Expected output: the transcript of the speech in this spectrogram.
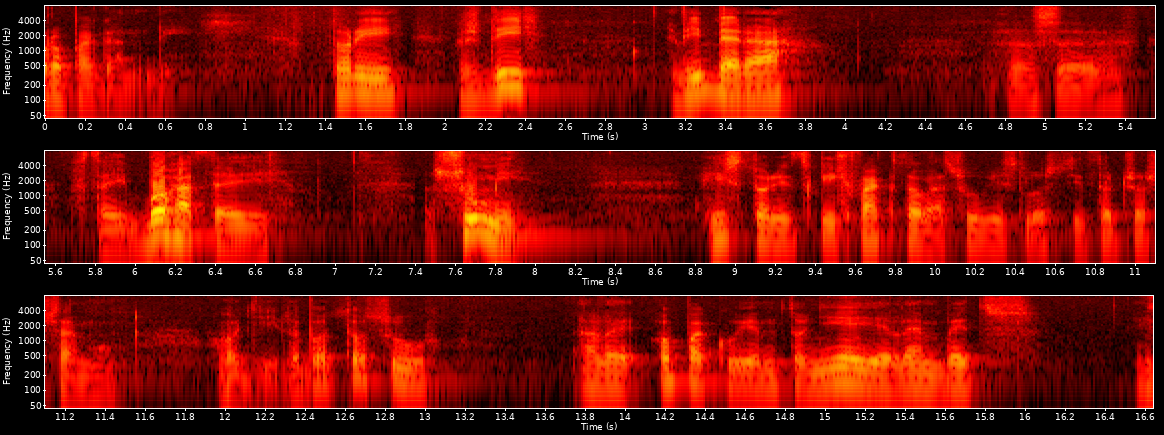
propagandy, ktorý vždy vyberá z, z tej bohatej sumy historických faktov a súvislostí to, čo sa mu hodí. Lebo to sú, ale opakujem, to nie je len vec e,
